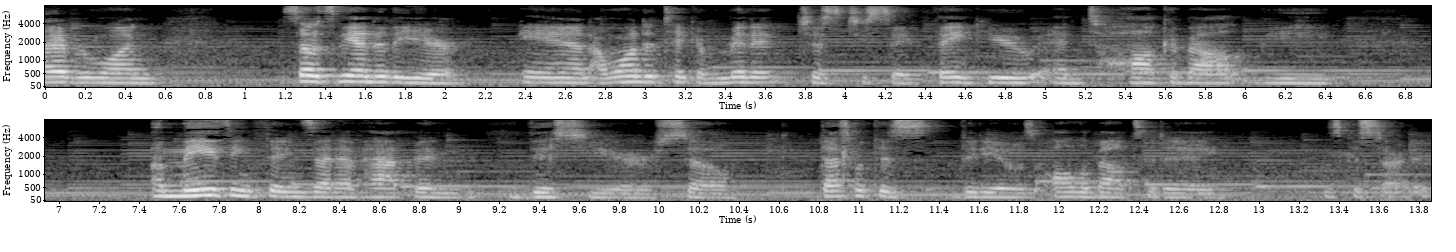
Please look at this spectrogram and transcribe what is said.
Hi everyone. So it's the end of the year and I wanted to take a minute just to say thank you and talk about the amazing things that have happened this year. So that's what this video is all about today. Let's get started.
